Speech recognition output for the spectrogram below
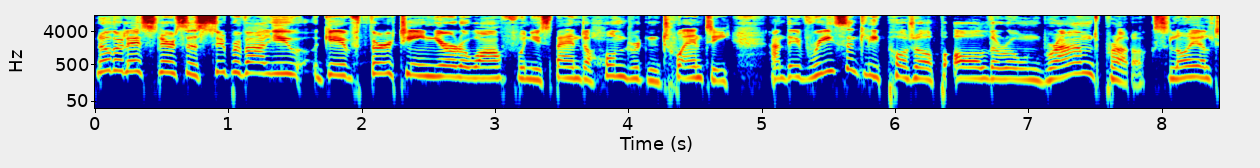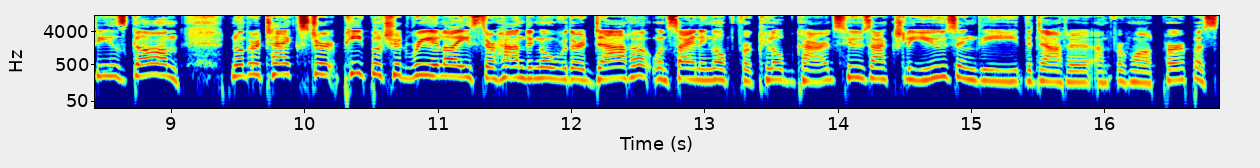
Another listener says SuperValu give 13 euro off when you spend 120, and they've recently put up all their own brand products. Loyalty is gone. Another texter, people should realise they're handing over their data when signing up for club cards cards, who's actually using the, the data and for what purpose.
